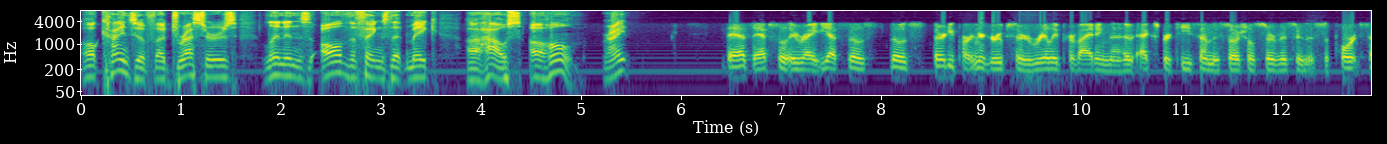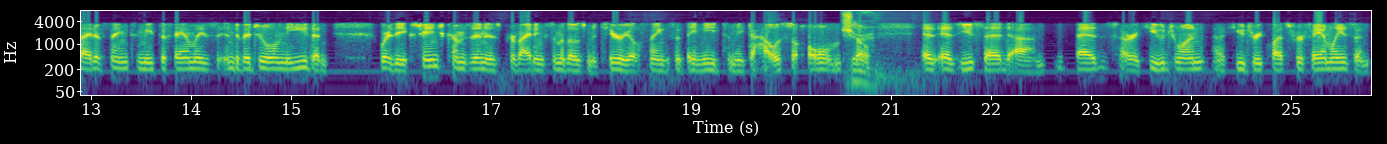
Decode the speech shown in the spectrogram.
all kinds of uh, dressers, linens, all the things that make a house a home, right? That's absolutely right. Yes, those those 30 partner groups are really providing the expertise on the social service or the support side of things to meet the family's individual need, and where the exchange comes in is providing some of those material things that they need to make a house a home. Sure. So, as, as you said, um, beds are a huge one, a huge request for families, and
